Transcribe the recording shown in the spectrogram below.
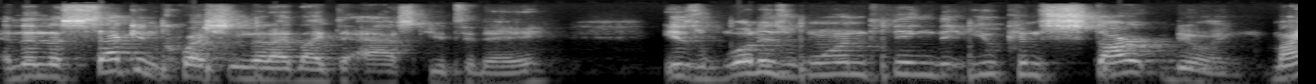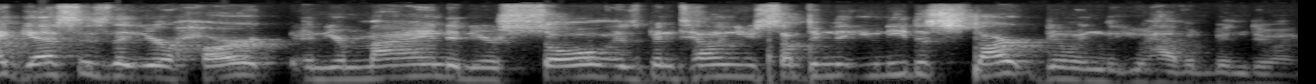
And then the second question that I'd like to ask you today is what is one thing that you can start doing? My guess is that your heart and your mind and your soul has been telling you something that you need to start doing that you haven't been doing.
